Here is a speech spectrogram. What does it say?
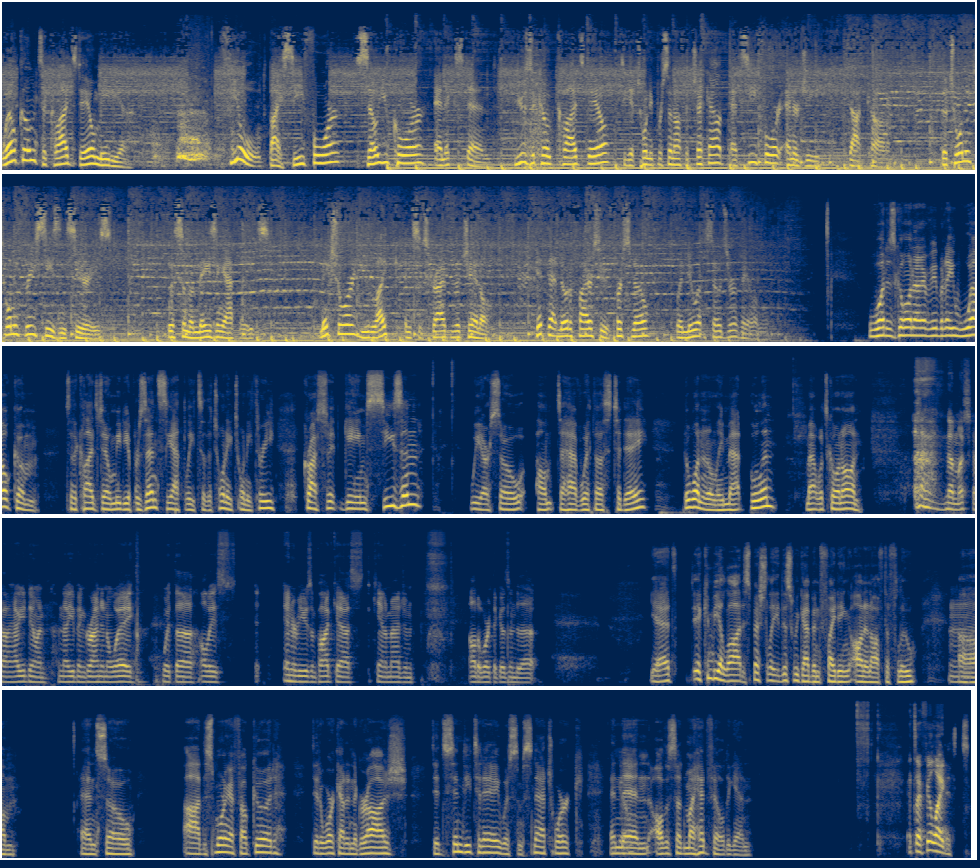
Welcome to Clydesdale Media. Fueled by C4, Cellucor, and Extend. Use the code Clydesdale to get 20% off at checkout at c4energy.com. The 2023 season series with some amazing athletes. Make sure you like and subscribe to the channel. Hit that notifier so you first know when new episodes are available. What is going on, everybody? Welcome to the Clydesdale Media Presents the athletes of the 2023 CrossFit Games season. We are so pumped to have with us today the one and only Matt Poulin. Matt, what's going on? Not much, Scott. How you doing? I know you've been grinding away with uh, all these interviews and podcasts. Can't imagine all the work that goes into that. Yeah, it's it can be a lot, especially this week. I've been fighting on and off the flu. Mm. Um, and so uh, this morning I felt good, did a workout in the garage, did Cindy today with some snatch work, and yeah. then all of a sudden my head filled again. It's I feel like it's,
